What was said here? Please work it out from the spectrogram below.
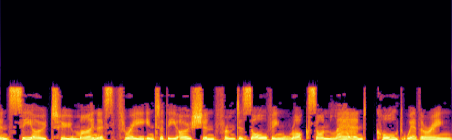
and CO2 3 into the ocean from dissolving rocks on land, called weathering.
